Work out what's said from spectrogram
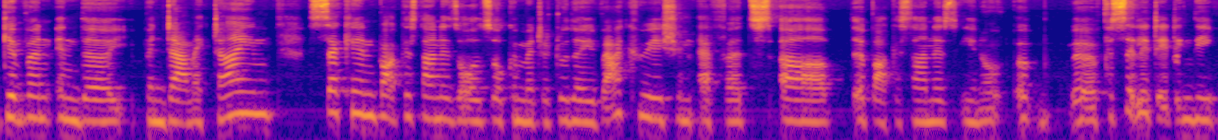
given in the pandemic time. Second, Pakistan is also committed to the evacuation efforts. Uh, Pakistan is, you know, facilitating the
